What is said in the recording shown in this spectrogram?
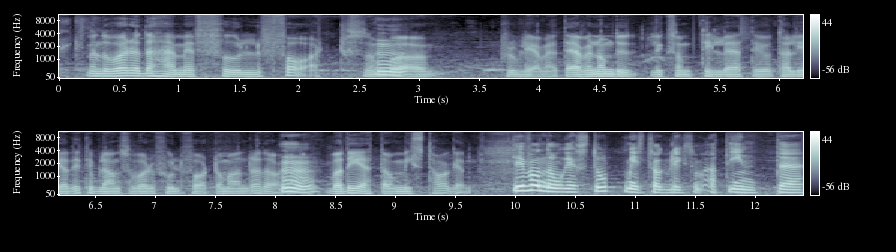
Liksom. Men då var det det här med full fart som Mm. var problemet. Även om du liksom tillät dig att ta ledigt ibland så var det full fart de andra dagarna. Mm. Var det ett av misstagen? Det var nog ett stort misstag liksom att inte...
